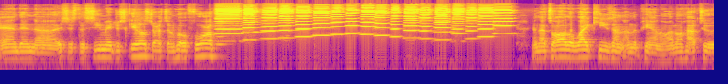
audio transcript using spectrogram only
And then uh, it's just the C major scale, starts on hole four. And that's all the white keys on, on the piano. I don't have to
